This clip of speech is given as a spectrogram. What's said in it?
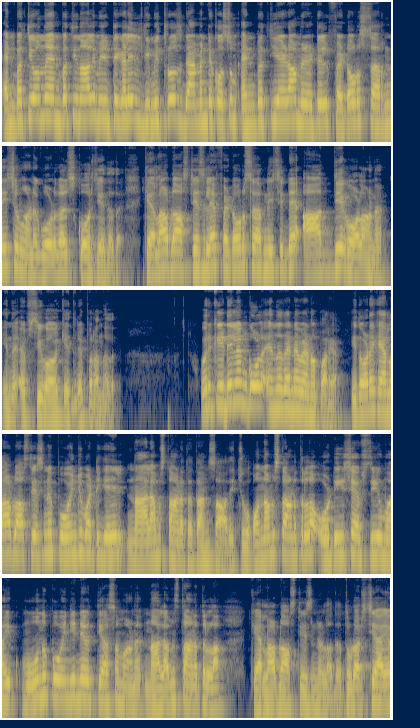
എൺപത്തിയൊന്ന് എൺപത്തിനാല് മിനിറ്റുകളിൽ ദിമിത്രോസ് ഡാമൻഡക്കോസും എൺപത്തിയേഴാം മിനിറ്റിൽ ഫെഡോർ സെർണിച്ചുമാണ് ഗോളുകൾ സ്കോർ ചെയ്തത്. കേരള ബ്ലാസ്റ്റേഴ്സിലെ ഫെഡോർ സെർണിച്ചിന്റെ ആദ്യ ഗോളാണ് ഇന്ന് എഫ് സി ഗോവയ്ക്കെതിരെ പിറന്നത്. ഒരു കിടിലൻ ഗോൾ എന്ന് തന്നെ വേണം പറയാൻ. ഇതോടെ കേരള ബ്ലാസ്റ്റേഴ്സിന് പോയിന്റ് പട്ടികയിൽ നാലാം സ്ഥാനത്തെത്താൻ സാധിച്ചു. ഒന്നാം സ്ഥാനത്തുള്ള ഒഡീഷ എഫ് സിയുമായി മൂന്ന് പോയിന്റിന്റെ വ്യത്യാസമാണ് നാലാം സ്ഥാനത്തുള്ള കേരള ബ്ലാസ്റ്റേഴ്സിനുള്ളത്. തുടർച്ചയായ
